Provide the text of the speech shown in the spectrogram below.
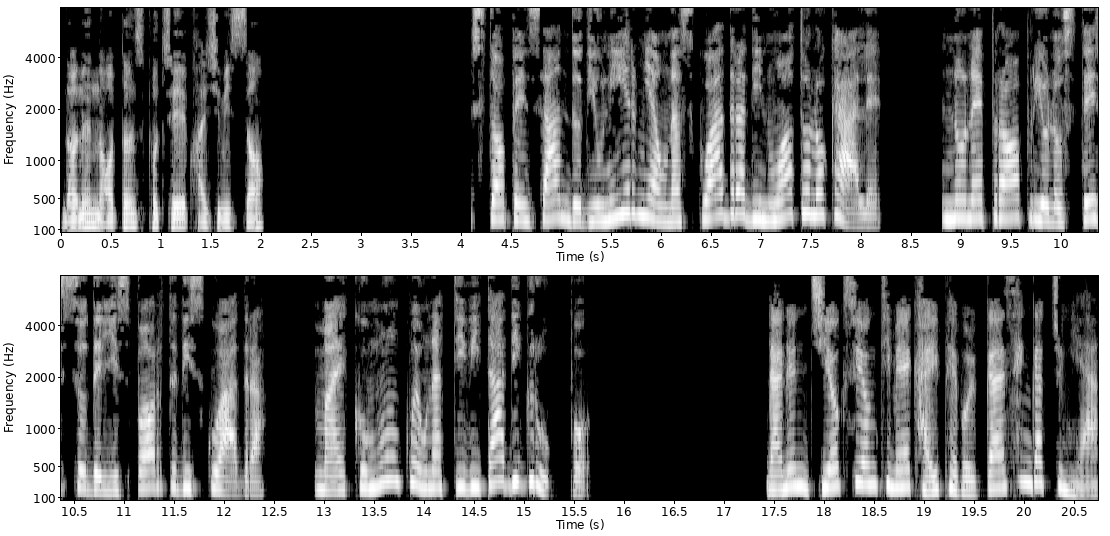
너는 어떤 스포츠에 관심 있어? Sto pensando di unirmi a una squadra di nuoto locale. Non è proprio lo stesso degli sport di squadra. Ma è comunque un'attività di gruppo. 나는 지역 수영팀에 가입해볼까 생각 중이야.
